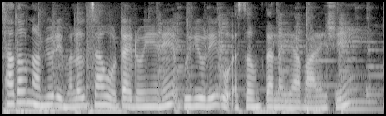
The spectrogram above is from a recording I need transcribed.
စားသုံးတာမျိုးတွေမလုပ်ကြဖို့တိုက်တွန်းရင်းနဲ့ဗီဒီယိုလေးကိုအဆုံးသတ်လိုက်ရပါတယ်ရှင်။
